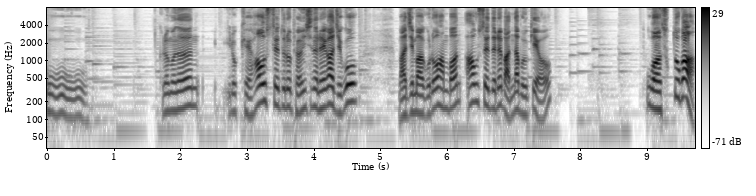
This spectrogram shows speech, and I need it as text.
오오오. 그러면은 이렇게 하우스 헤드로 변신을 해가지고 마지막으로 한번 하우스 헤드를 만나볼게요. 우와 속도가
